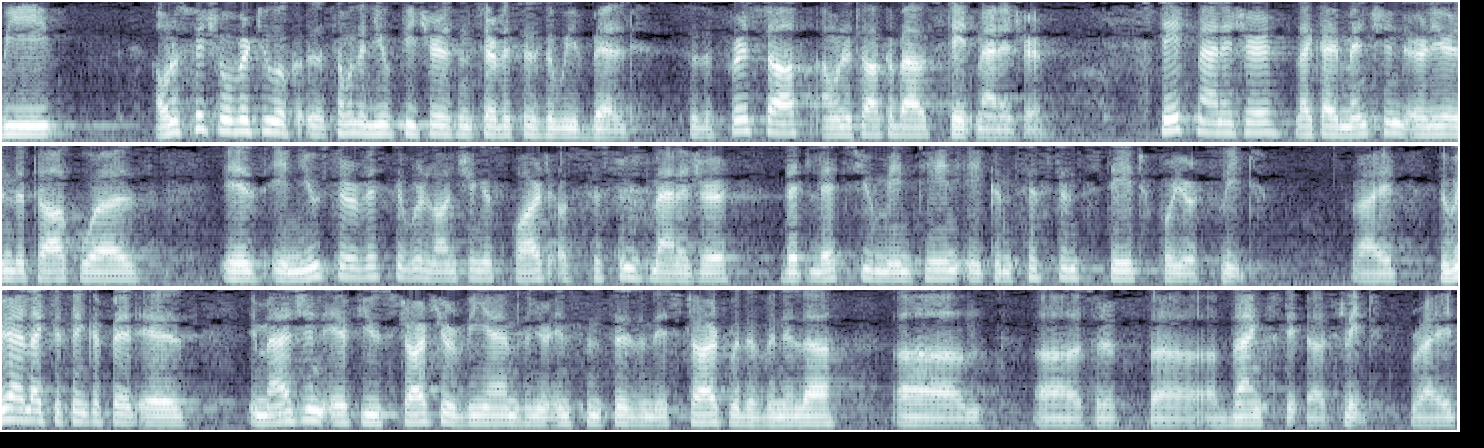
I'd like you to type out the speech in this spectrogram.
I want to switch over to some of the new features and services that we've built. So the first off, I want to talk about State Manager. State Manager, like I mentioned earlier in the talk, was, is a new service that we're launching as part of Systems Manager that lets you maintain a consistent state for your fleet, right? The way I like to think of it is, imagine if you start your VMs and your instances and they start with a vanilla, um, uh, sort of uh, a blank uh, slate, right?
